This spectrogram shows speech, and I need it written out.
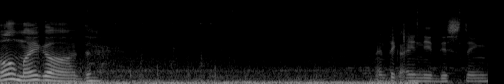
Oh my god. I think I need this thing.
